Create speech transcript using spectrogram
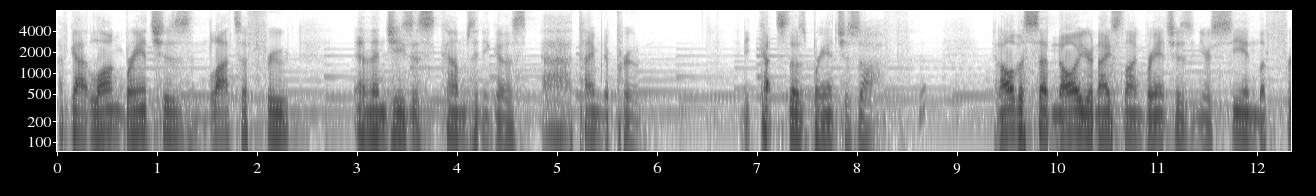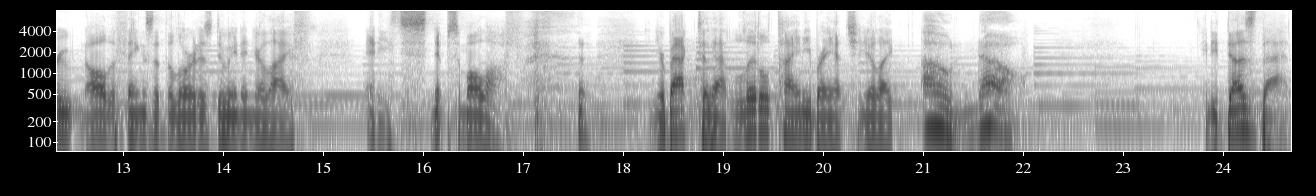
I've got long branches and lots of fruit. And then Jesus comes and he goes, ah, time to prune. And he cuts those branches off. And all of a sudden, all your nice long branches, and you're seeing the fruit and all the things that the Lord is doing in your life, and he snips them all off. and you're back to that little tiny branch, and you're like, oh no. And He does that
